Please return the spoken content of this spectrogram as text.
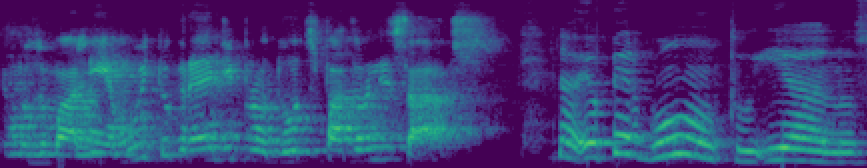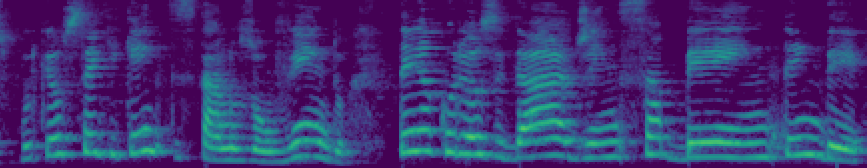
Temos uma linha muito grande de produtos padronizados. Não, eu pergunto, Ianos, porque eu sei que quem está nos ouvindo tem a curiosidade em saber, em entender.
